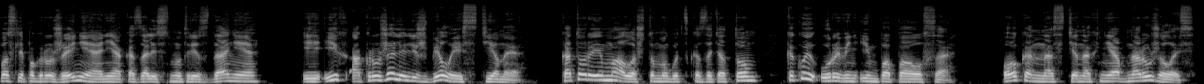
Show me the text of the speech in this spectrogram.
После погружения они оказались внутри здания, и их окружали лишь белые стены, которые мало что могут сказать о том, какой уровень им попался. Окон на стенах не обнаружилось,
